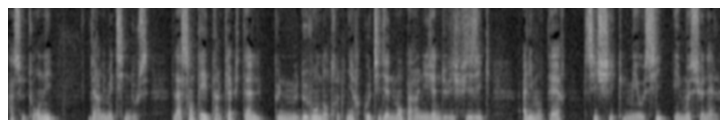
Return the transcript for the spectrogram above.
à se tourner vers les médecines douces. La santé est un capital que nous nous devons d'entretenir quotidiennement par une hygiène de vie physique, alimentaire, psychique, mais aussi émotionnel.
